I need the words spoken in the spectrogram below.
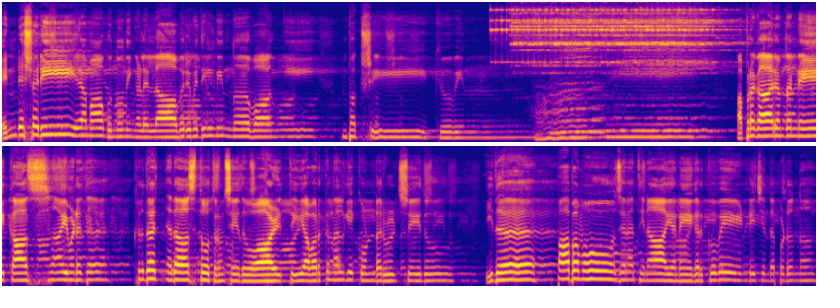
എന്റെ ശരീരമാകുന്നു നിങ്ങൾ എല്ലാവരും ഇതിൽ നിന്ന് വാങ്ങി ഭക്ഷിക്കുവിൻ. അപ്രകാരം തന്നെ കാസായുമെടുത്ത് കൃതജ്ഞതാ സ്തോത്രം ചെയ്തു വാഴ്ത്തി അവർക്ക് നൽകിക്കൊണ്ടരുൾ ചെയ്തു. ഇത് പാപമോചനത്തിനായ അനേകർക്കു വേണ്ടി ചിന്തപ്പെടുന്ന.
